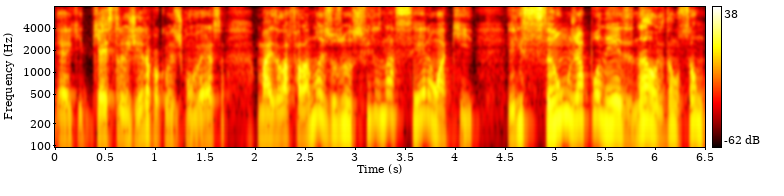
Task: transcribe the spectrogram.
é que, que, é estrangeira para começo de conversa, mas ela fala: Mas os meus filhos nasceram aqui, eles são japoneses. Não, eles não são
